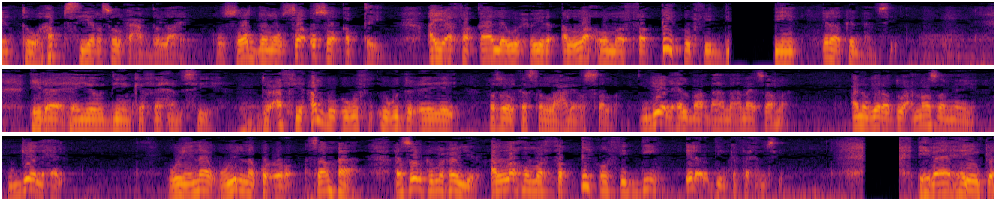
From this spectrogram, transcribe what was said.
intuu habsiiya rasuulka cabdullaahi uu soo dunuusa u soo qabtay ayaa faqaala wuxuu yidhi allaahuma faqihu fi diin. Ilaa ka fahamsiiye ilaahayow diinka fahamsiiye duco fiican buu ugu duceeyey rasuulka sal allahu alayh wasalam geel hel baan dhahna anaga sooma canug yar hadduu wax noo sameeyo. Geel hel. Weynaa wiilna ku curo sooma rasuulku muxuu yidhi allaahuma faqihu fi ddiin ilaa diinka fahamsiiye ilaahay diinka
